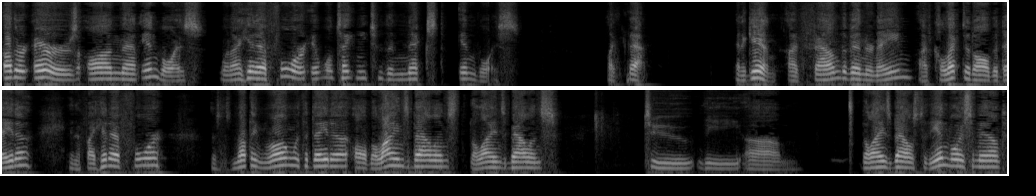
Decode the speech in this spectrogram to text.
other errors on that invoice, when I hit F4, it will take me to the next invoice, like that. And again, I've found the vendor name, I've collected all the data, and if I hit F4, there's nothing wrong with the data. All the lines balanced. The lines balance to the um, the lines balance to the invoice amount,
